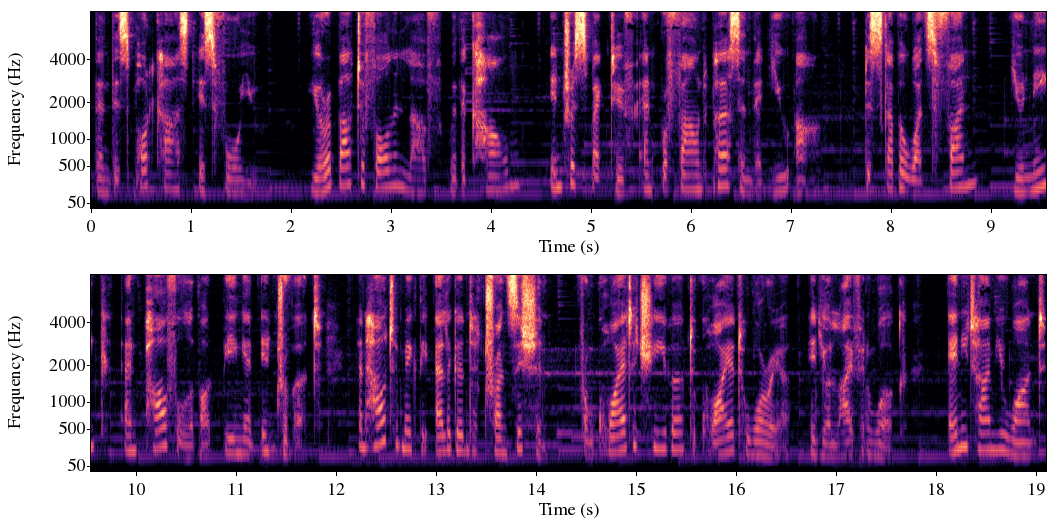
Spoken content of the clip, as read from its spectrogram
then this podcast is for you. You're about to fall in love with the calm, introspective, and profound person that you are. Discover what's fun, unique, and powerful about being an introvert, and how to make the elegant transition from quiet achiever to quiet warrior in your life and work, anytime you want,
